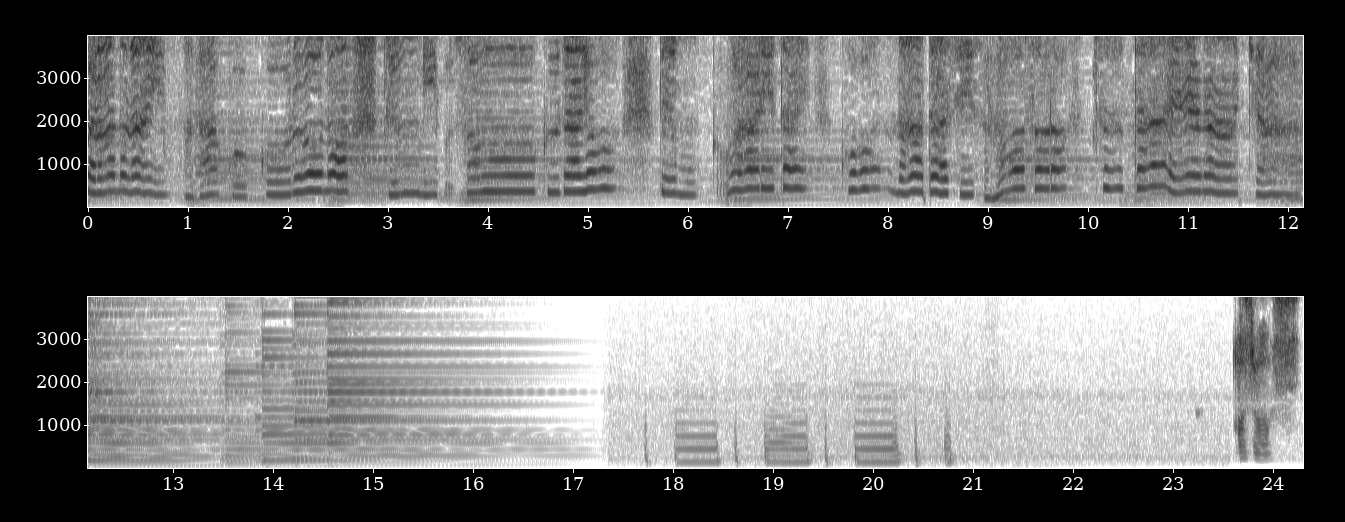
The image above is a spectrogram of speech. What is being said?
からのライン。まだ心の準備不足だよ。でも変わりたい。こんな私そろそろ伝えなきゃ。もしもし。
